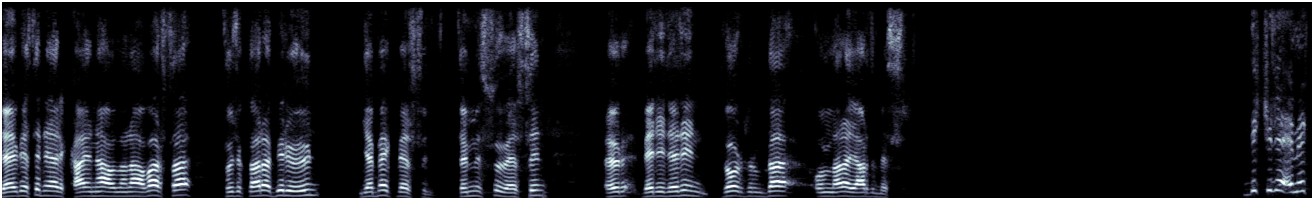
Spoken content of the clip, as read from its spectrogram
Devletin eğer kaynağı olanağı varsa çocuklara bir öğün yemek versin, temiz su versin, velilerin zor durumda onlara yardım etsin. Dikili Emek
